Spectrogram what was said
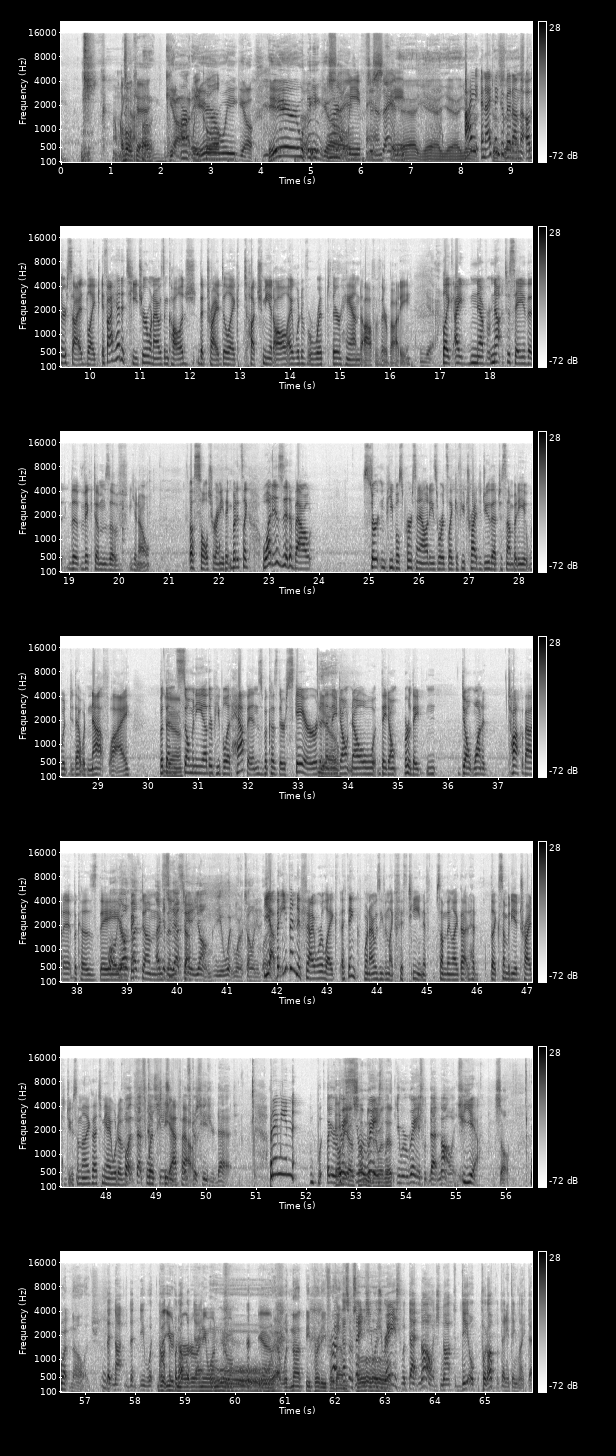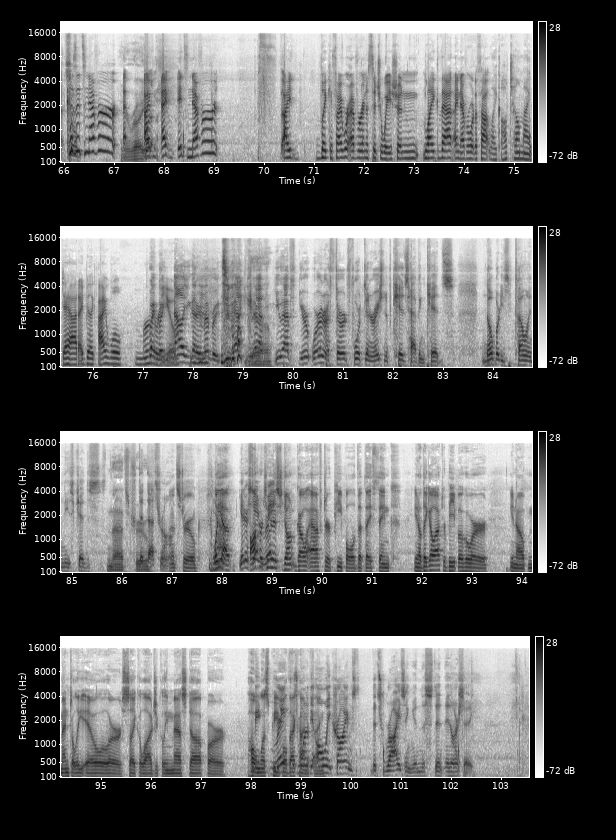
Oh okay. Oh, God, Aren't we here cool? we go. Here we go. Aren't we Just fancy? Yeah, yeah, yeah. You're I a and I think of it on the disaster. other side. Like if I had a teacher when I was in college that tried to like touch me at all, I would have ripped their hand off of their body. Yeah. Like I never. Not to say that the victims of you know assault or anything, but it's like, what is it about certain people's personalities where it's like if you tried to do that to somebody, it would that would not fly. But then Yeah. so many other people, it happens because they're scared, and then they don't know, they don't, or they don't want to talk about it because they Well, are young, I- victims I, can see and that stuff. being young. You wouldn't want to tell anybody. Yeah, but even if I were like, I think when I was even like 15, if something like that had, like somebody had tried to do something like that to me, I would have But that's because flipped he's the your, F that's out. because he's your dad. But I mean, But you were raised. You were something to do raised with with, you were raised with that knowledge. Yeah. So What knowledge? that not that you would not That you'd put up with murder that. anyone Oh, who. Yeah. that would not be pretty for Right, them. that's what I'm saying. She was Oh. raised with that knowledge, not to deal, put up with anything like that. because So- it's never You're right. I, I, it's never i like if i were ever in a situation like that i never would have thought like i'll tell my dad i'd be like i will murder Right, but you now you got to remember you have you Yeah. have you have you're we're in our third, fourth generation of kids having kids. Nobody's telling these kids No, it's true. that that's wrong. That's true. Well, Yeah. yeah, You understand opportunists race- don't go after people that they think, you know, they go after people who are, you know, mentally ill or psychologically messed up or I mean, homeless people, rape that is kind one of of the thing. only crimes that's rising in this in our city.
